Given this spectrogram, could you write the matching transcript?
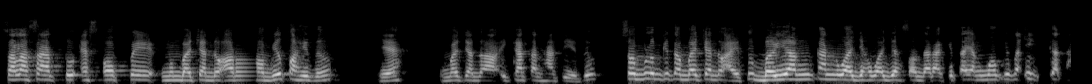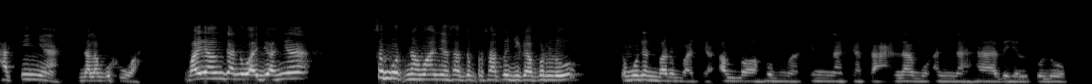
salah satu SOP membaca doa Rabitah itu, ya, membaca doa ikatan hati itu, sebelum kita baca doa itu, bayangkan wajah-wajah saudara kita yang mau kita ikat hatinya dalam ukhuwah. Bayangkan wajahnya, sebut namanya satu persatu jika perlu, Kemudian baru baca Allahumma innaka ta'lamu anna hadhil qulub.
